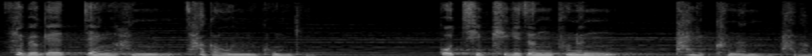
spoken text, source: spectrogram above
새벽에 쨍한 차가운 공기, 꽃이 피기 전 부는 달큰한 바람,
